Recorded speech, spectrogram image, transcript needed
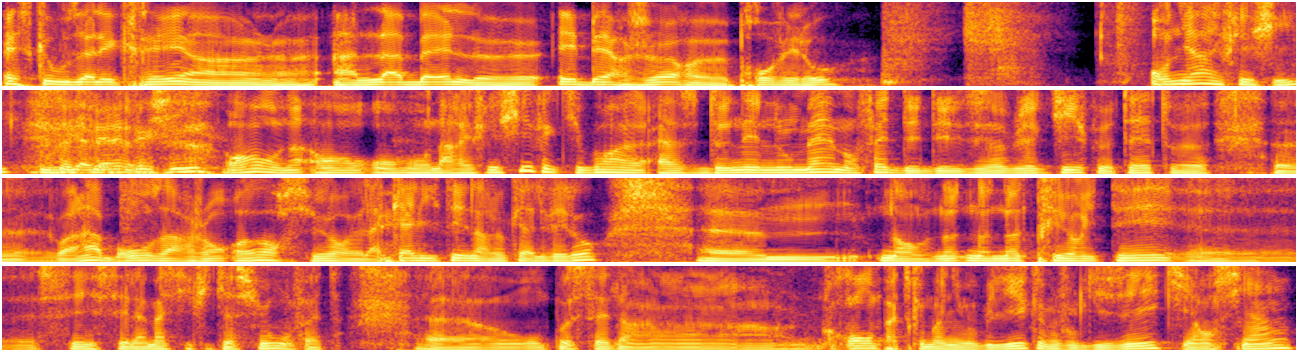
Est-ce que vous allez créer un, un label hébergeur pro vélo on y a réfléchi. Vous y avez réfléchi? On, a, on, a, réfléchi effectivement à, se donner nous-mêmes en fait des, des objectifs peut-être euh, euh, voilà bronze, argent, or sur la qualité d'un local vélo. Euh, non, notre priorité c'est la massification en fait. on possède un, un, grand patrimoine immobilier comme je vous le disais qui est ancien.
